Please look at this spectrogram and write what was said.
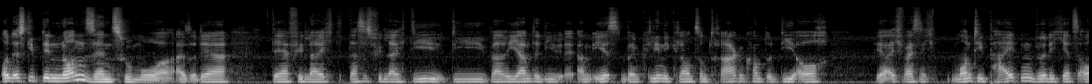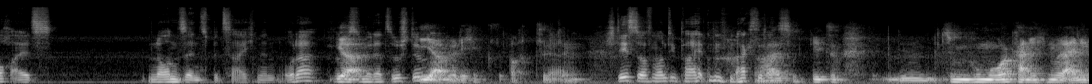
Und es gibt den Nonsens-Humor, also der, der vielleicht, das ist vielleicht die, die Variante, die am ehesten beim Klinik-Clown zum Tragen kommt und die auch, ja, ich weiß nicht, Monty Python würde ich jetzt auch als Nonsens bezeichnen, oder? Würdest ja. du mir dazu stimmen? Ja, würde ich auch zustimmen. Ja. Stehst du auf Monty Python? Magst du das? Zum, zum, Humor kann ich nur eine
